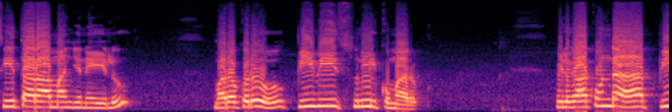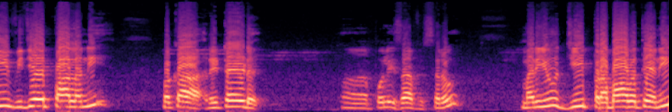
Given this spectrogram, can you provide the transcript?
సీతారామాంజనేయులు మరొకరు పివి సునీల్ కుమారు. వీళ్ళు కాకుండా పి విజయపాల్ అని ఒక రిటైర్డ్ పోలీస్ ఆఫీసరు మరియు జి ప్రభావతి అని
